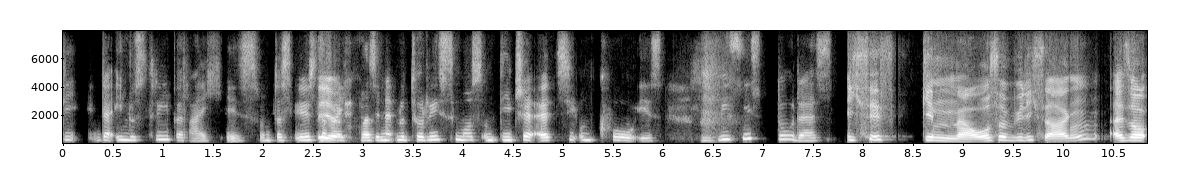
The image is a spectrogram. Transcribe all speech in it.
die, der Industriebereich ist und dass Österreich ja. quasi nicht nur Tourismus und DJ Ötzi und Co. ist. Wie siehst du das? Ich sehe es genauso, würde ich sagen. Also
